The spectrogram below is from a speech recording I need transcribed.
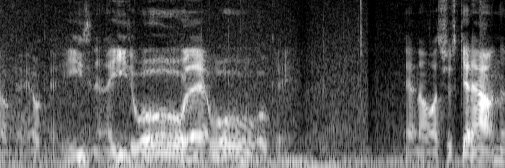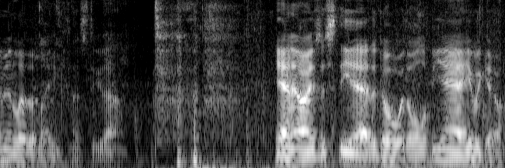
Okay, okay, easy now. Easy. Whoa there, whoa, okay. Yeah, no, let's just get out in the middle of the lake. Let's do that. yeah, no, is this the uh, the door with all of the... Yeah, here we go.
